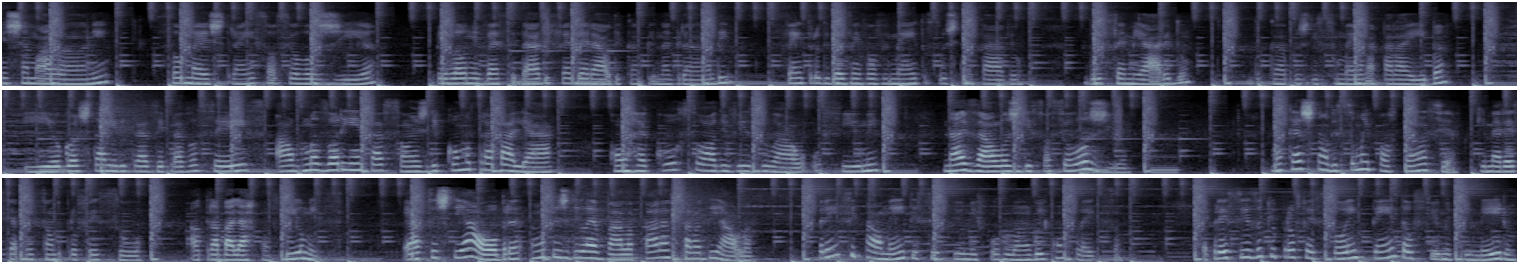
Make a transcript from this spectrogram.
me chamo Alane, sou mestra em Sociologia pela Universidade Federal de Campina Grande, Centro de Desenvolvimento Sustentável do Semiárido, do campus de Sumé, na Paraíba. E eu gostaria de trazer para vocês algumas orientações de como trabalhar com o recurso audiovisual, o filme, nas aulas de Sociologia. Uma questão de suma importância que merece a atenção do professor ao trabalhar com filmes é assistir a obra antes de levá-la para a sala de aula, principalmente se o filme for longo e complexo. É preciso que o professor entenda o filme primeiro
